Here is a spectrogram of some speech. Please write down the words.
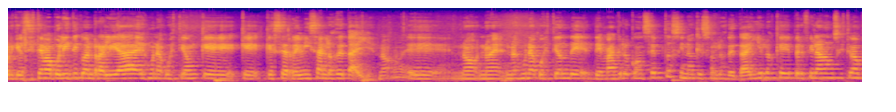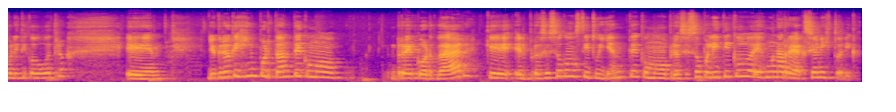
porque el sistema político en realidad es una cuestión que, que, que se revisa en los detalles, ¿no? Eh, no, no, es, no, es, una cuestión de, de macro conceptos, sino que son los detalles los que perfilan a un sistema político u otro. Eh, yo creo que es importante como recordar que el proceso constituyente como proceso político es una reacción histórica.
